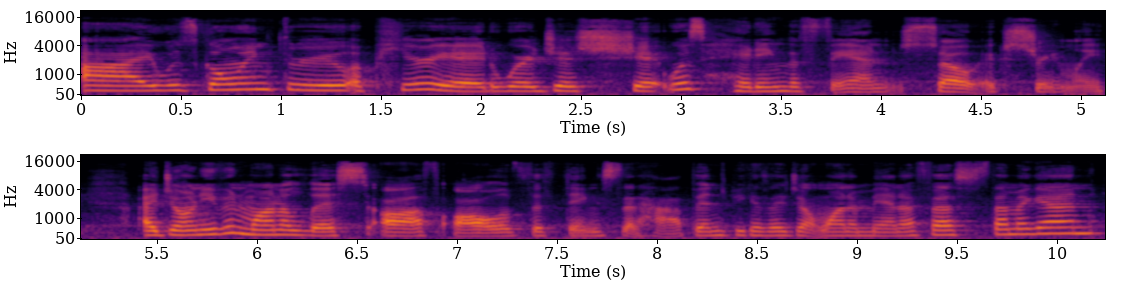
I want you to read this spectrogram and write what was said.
I was going through a period where just shit was hitting the fan so extremely. I don't even want to list off all of the things that happened because I don't want to manifest them again.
